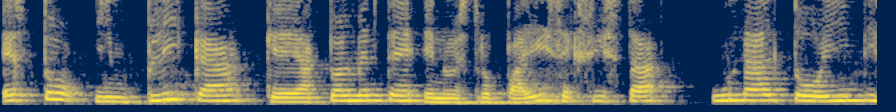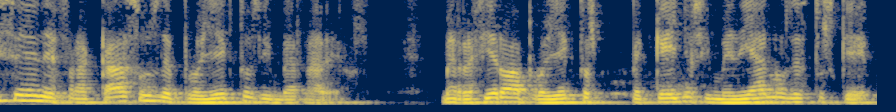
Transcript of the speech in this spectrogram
esto implica que actualmente en nuestro país exista un alto índice de fracasos de proyectos de invernaderos. Me refiero a proyectos pequeños y medianos, de estos que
